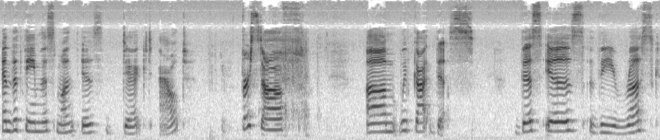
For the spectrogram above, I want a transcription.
and the theme this month is decked out. First off, um, we've got this. This is the Rusk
